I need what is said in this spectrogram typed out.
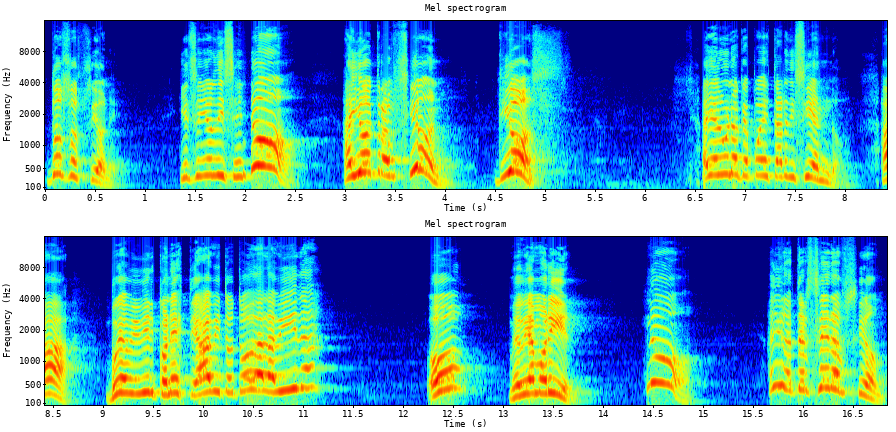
Dos opciones. Y el Señor dice, no, hay otra opción, Dios. Hay alguno que puede estar diciendo, ah, voy a vivir con este hábito toda la vida o me voy a morir. No, hay una tercera opción.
